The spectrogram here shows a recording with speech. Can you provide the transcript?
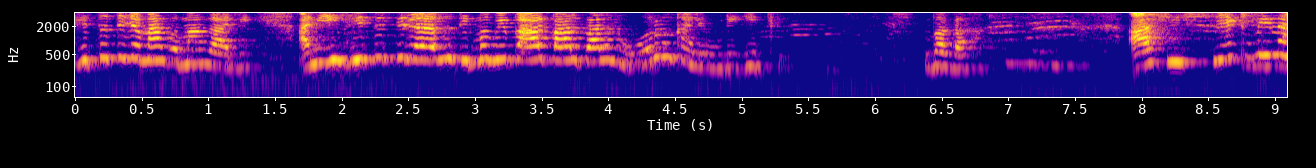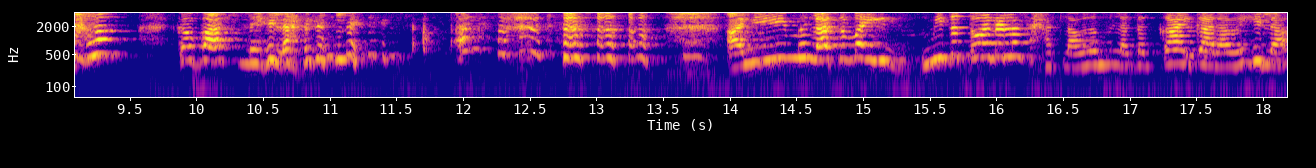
हिथून तिच्या माग माग आली. आणि हिथून तिला म्हणती मम्मी पाल पाल पाल. वरून खाली उडी घेतली. बघा. अशी शेकली ना का बासले लागले आणि म्हणलं आता बाई मी तर तोंडालाच हात लावला. म्हणलं आता काय करावं हिला?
